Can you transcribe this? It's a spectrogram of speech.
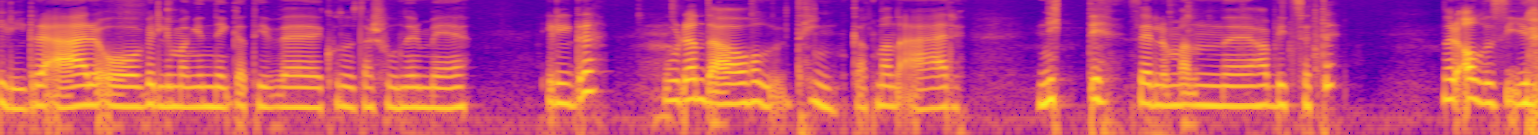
eldre er, og veldig mange negative konnotasjoner med eldre. Hvordan da å holde, tenke at man er nyttig, selv om man eh, har blitt 70? Når alle sier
